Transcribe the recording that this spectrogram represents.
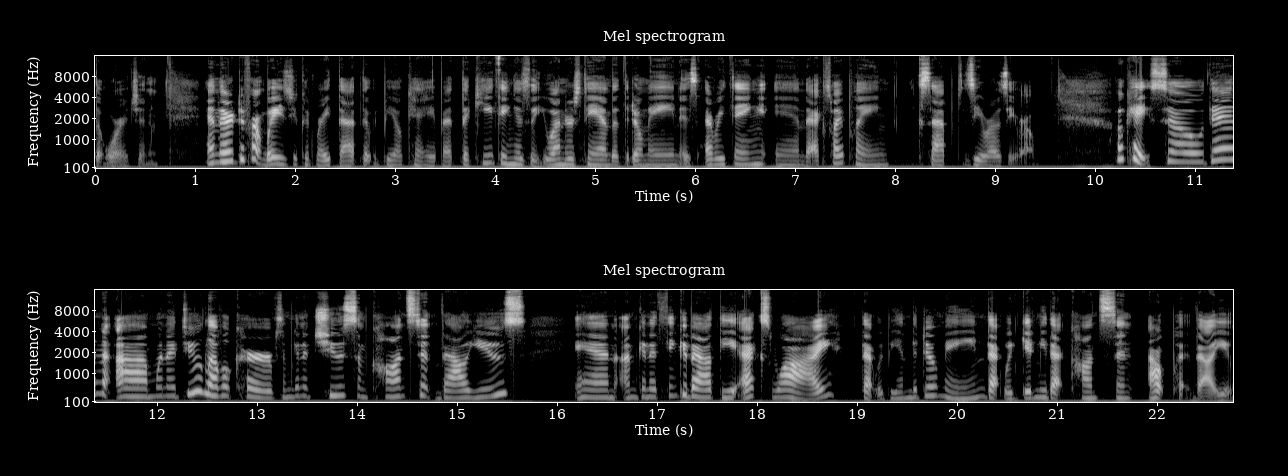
the origin. And there are different ways you could write that that would be okay, but the key thing is that you understand that the domain is everything in the xy plane except 0, 0. Okay, so then um, when I do level curves, I'm going to choose some constant values and I'm going to think about the xy that would be in the domain that would give me that constant output value.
